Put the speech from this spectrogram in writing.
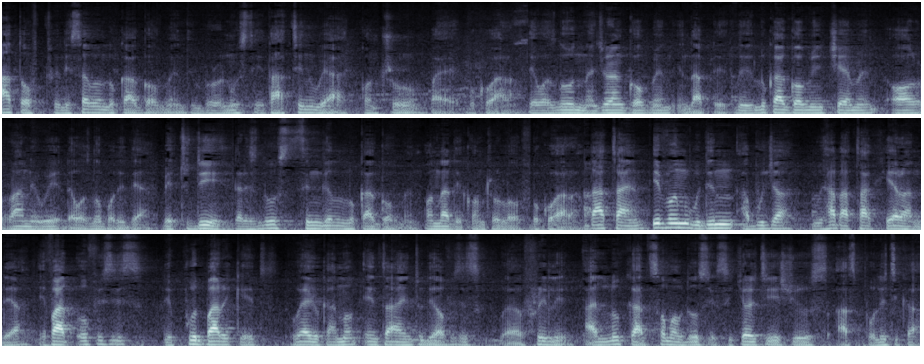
out of 27 local governments in Borno State, 13 were controlled by Boko Haram. There was no Nigerian government in that place. The local government chairman all ran away. There was nobody there. But today, there is no single local government under the control of Boko Haram. At that time, even within Abuja, we had attack here and there. In fact, offices, they put barricades where you cannot enter into the offices uh, freely. I look at some of those security issues as political.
